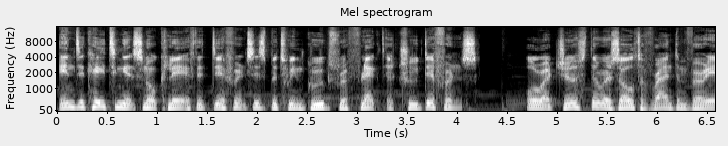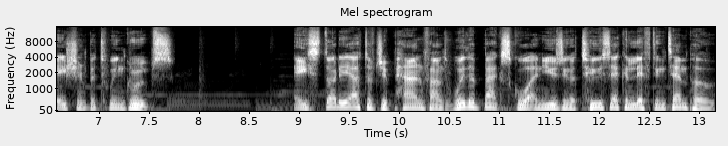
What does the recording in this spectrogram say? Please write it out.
indicating it's not clear if the differences between groups reflect a true difference or are just the result of random variation between groups. A study out of Japan found with a back squat and using a 2 second lifting tempo,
